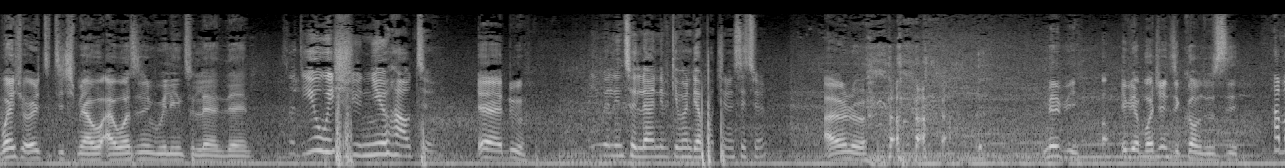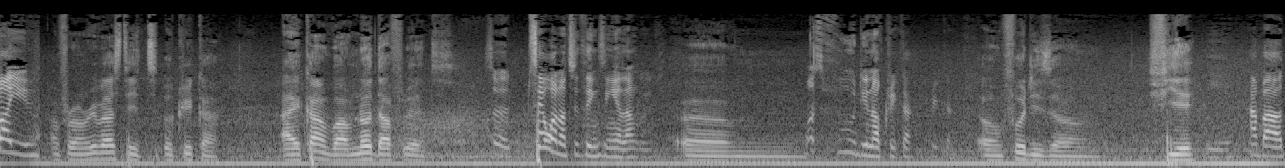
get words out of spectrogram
when she already teach me, I, w- I wasn't willing to learn then. So, do you wish you knew how to? Yeah, I do. Are you willing to learn if given the opportunity to? I don't know. Maybe if the opportunity comes, we'll see. How about you? I'm from River State, Okrika. I can, but I'm not that fluent. So, say one or two things in your language. Um, What's food in Okrika? Okrika. um, food is um, fie, How about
